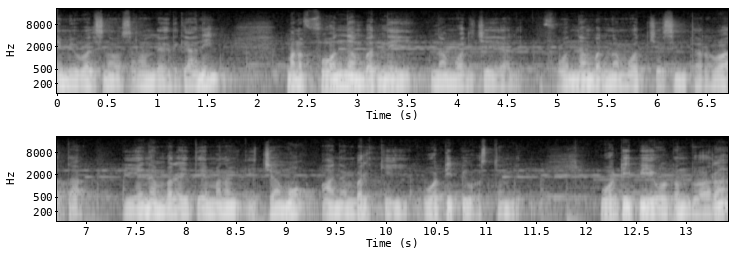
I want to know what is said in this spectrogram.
ఏమి ఇవ్వాల్సిన అవసరం లేదు కానీ మన ఫోన్ నెంబర్ని నమోదు చేయాలి. ఫోన్ నెంబర్ నమోదు చేసిన తర్వాత ఏ నెంబర్ అయితే మనం ఇచ్చామో ఆ నెంబర్కి ఓటీపీ వస్తుంది. ఓటీపీ ఇవ్వటం ద్వారా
